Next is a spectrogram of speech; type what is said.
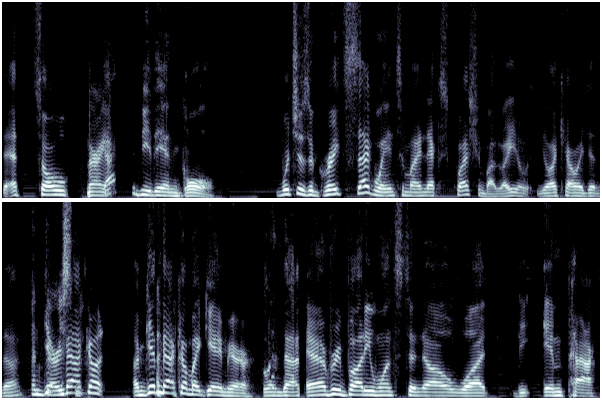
That, so right. that could be the end goal which is a great segue into my next question, by the way. You, you like how I did that? I'm getting back on. I'm getting back on my game here, Linda. Everybody wants to know what the impact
